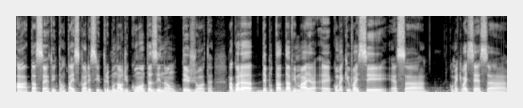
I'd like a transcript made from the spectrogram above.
Ah, tá certo então, tá esclarecido. Tribunal de Contas e não TJ. Agora, deputado Davi Maia, é, como é que vai ser essa, como é que vai ser essa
